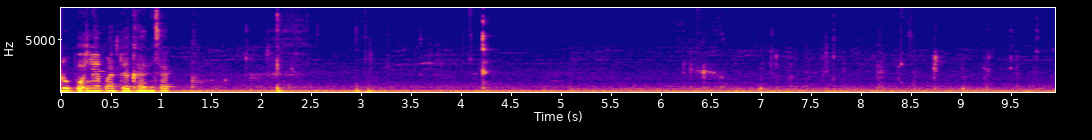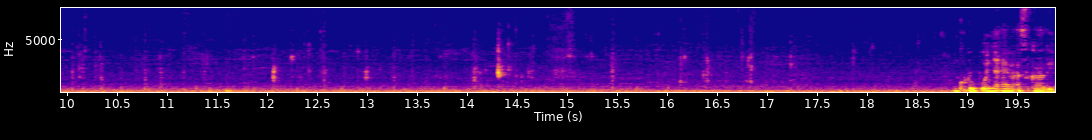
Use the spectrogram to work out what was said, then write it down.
kerupuknya pada gancet kerupuknya enak sekali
